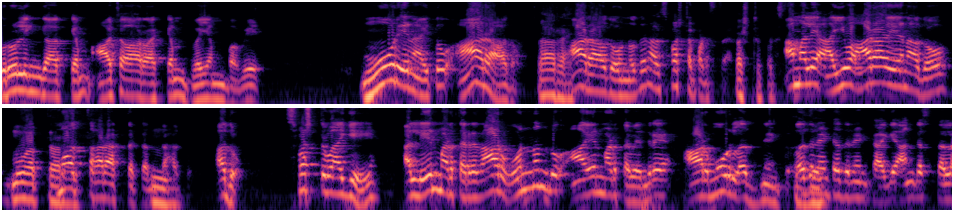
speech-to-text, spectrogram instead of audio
ಗುರುಲಿಂಗಾಕ್ಯಂ ಆಚಾರಾಕ್ಯಂ ದ್ವಯಂ ಭವೇತ್. ಮೂರೇನಾಯ್ತು? ಆರಾದು ಆರಾದು ಅನ್ನೋದನ್ನ ಅಲ್ಲಿ ಸ್ಪಷ್ಟಪಡಿಸ್ತಾರೆ. ಸ್ಪಷ್ಟಪಡಿಸ್ತಾರೆ. ಆಮೇಲೆ ಇವ ಆರ ಏನಾದು? ಮೂವತ್ತಾರು ಆಗ್ತಕ್ಕಂತಹದ್ದು. ಅದು ಸ್ಪಷ್ಟವಾಗಿ ಅಲ್ಲಿ ಏನ್ ಮಾಡ್ತಾರೆ? ಆರು ಒಂದೊಂದು ಏನ್ ಮಾಡ್ತವೆ ಅಂದ್ರೆ ಆರು ಮೂರ್ ಹದಿನೆಂಟು. ಹದಿನೆಂಟು. ಹದಿನೆಂಟಾಗಿ ಅಂಗಸ್ಥಲ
